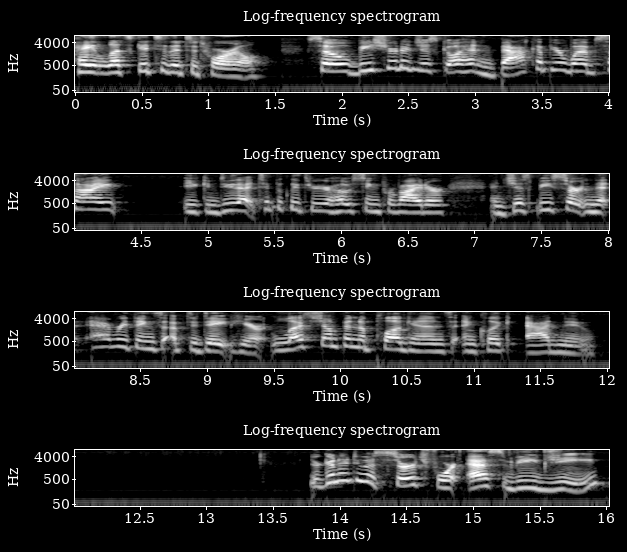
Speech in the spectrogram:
Hey, let's get to the tutorial. So be sure to just go ahead and back up your website. You can do that typically through your hosting provider and just be certain that everything's up to date here. Let's jump into plugins and click add new. You're going to do a search for SVG.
